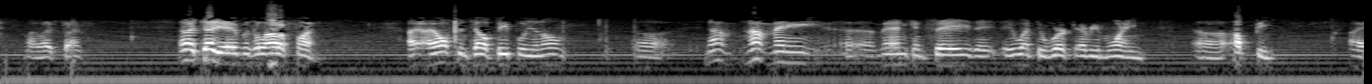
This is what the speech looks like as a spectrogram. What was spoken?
in my lifetime, and I tell you, it was a lot of fun. I, I often tell people, you know, uh, not not many uh, men can say they, they went to work every morning uh, upbeat. I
